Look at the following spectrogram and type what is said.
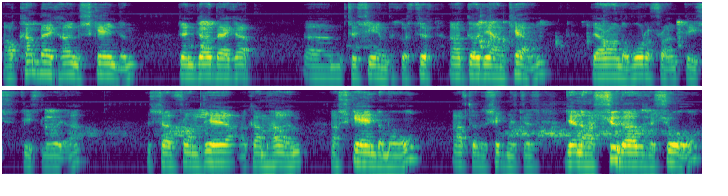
I'll come back home, scan them, then go back up um, to see him because just, I'll go downtown. They're on the waterfront. This this lawyer. So from there, I come home. I scan them all after the signatures. Then I shoot over the shore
